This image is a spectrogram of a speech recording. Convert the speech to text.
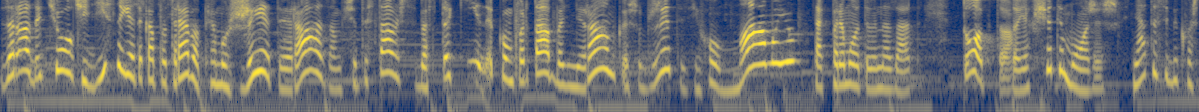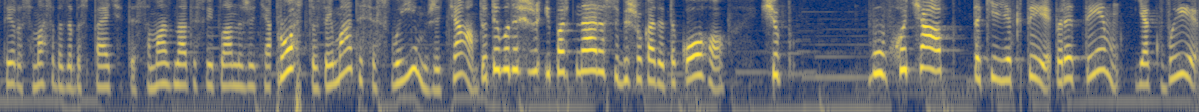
заради чого? Чи дійсно є така потреба прямо жити разом, що ти ставиш себе в такі некомфортабельні рамки, щоб жити з його мамою? Так перемотую назад. Тобто, якщо ти можеш зняти собі квартиру, сама себе забезпечити, сама знати свої плани життя, просто займатися своїм життям, то ти будеш і партнера собі шукати такого, щоб був хоча б такий, як ти, перед тим як ви.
